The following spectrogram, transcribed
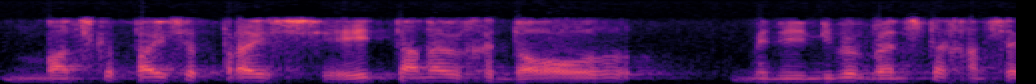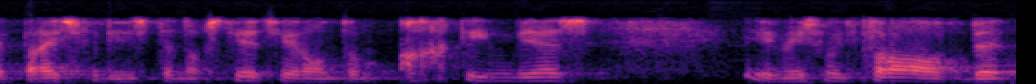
maatskappy se prys het dan nou gedaal met die nuwe winste gaan sy prysverdienste nog steeds hier rondom 18 wees. En mens moet vra of dit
